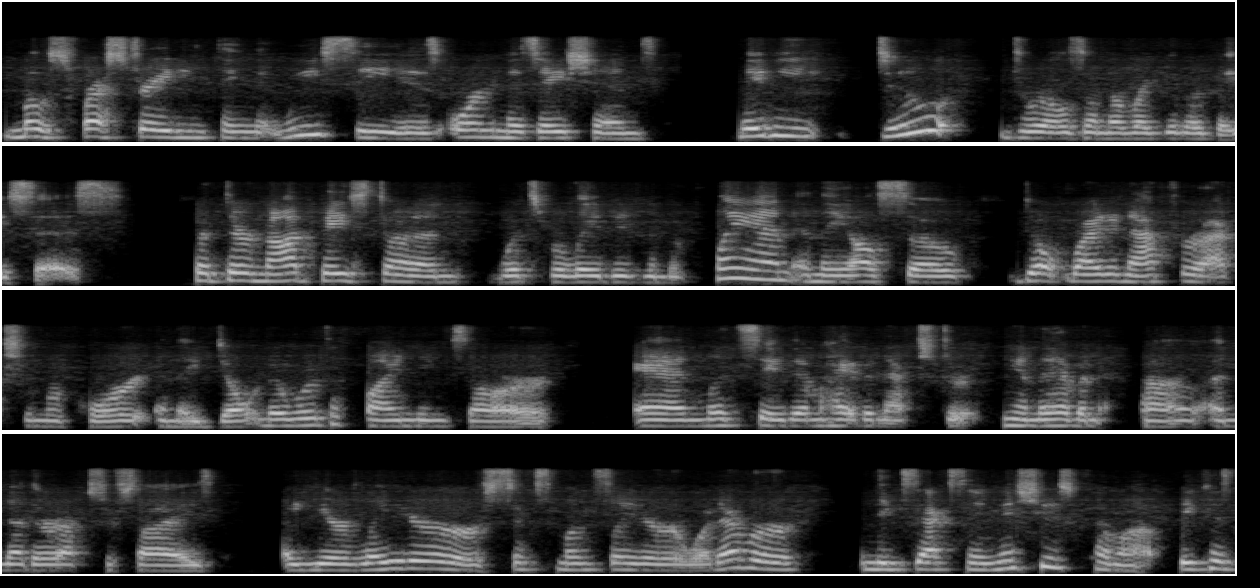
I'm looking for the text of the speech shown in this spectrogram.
most frustrating thing that we see is organizations maybe do drills on a regular basis, but they're not based on what's related in the plan. And they also don't write an after action report and they don't know where the findings are. And let's say them have an extra, you know, they have an, uh, another exercise a year later or six months later or whatever, and the exact same issues come up because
